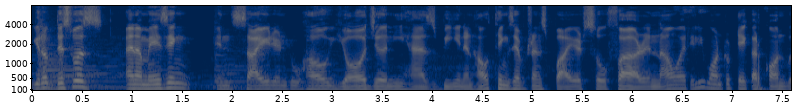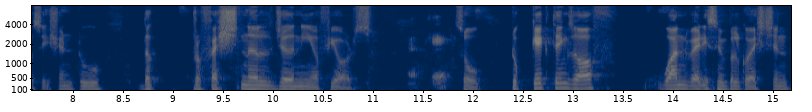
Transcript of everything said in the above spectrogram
You know, this was an amazing insight into how your journey has been and how things have transpired so far. And now I really want to take our conversation to the professional journey of yours. Okay. So, to kick things off, one very simple question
